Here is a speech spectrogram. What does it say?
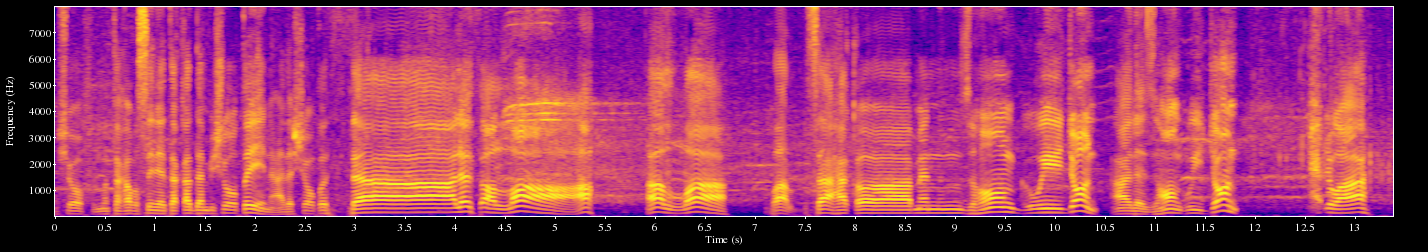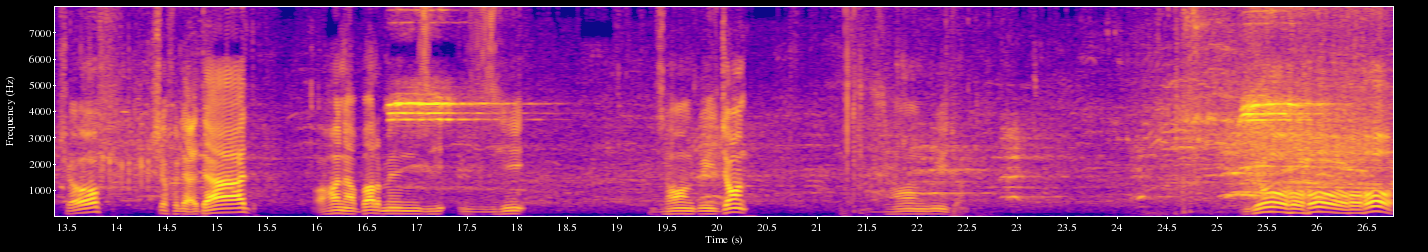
نشوف المنتخب الصيني يتقدم بشوطين. هذا الشوط الثالث. الله! الله! ضرب ساحق من زهونغ ويجون. هذا زهونغ ويجون. حلوة. شوف. شوف الإعداد. وهنا ضرب من زهي, زهونغ ويجون. زهونغ ويجون يوه هو هو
